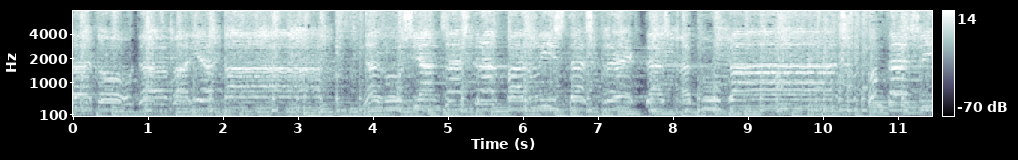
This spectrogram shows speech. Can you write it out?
de tota varietat. Negociants, estraperlistes, rectes, advocats, comtes i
